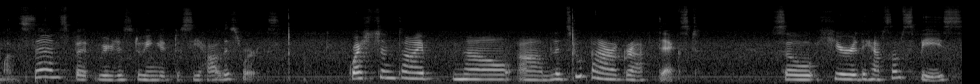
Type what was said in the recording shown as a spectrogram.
much sense, but we're just doing it to see how this works. Question type, now um, let's do paragraph text. So here they have some space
